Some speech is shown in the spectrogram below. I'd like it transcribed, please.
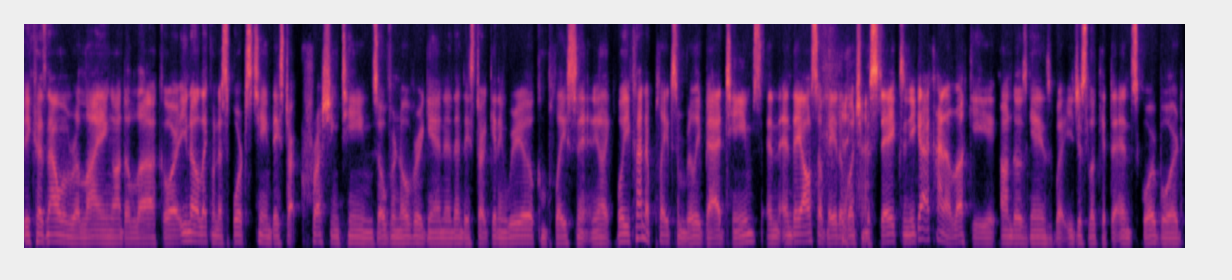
because now I'm relying on the luck, or you know, like when a sports team they start crushing teams over and over again, and then they start getting real complacent, and you're like, well, you kind of played some really bad teams, and and they also made a bunch of mistakes, and you got kind of lucky on those games, but you just look at the end scoreboard,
